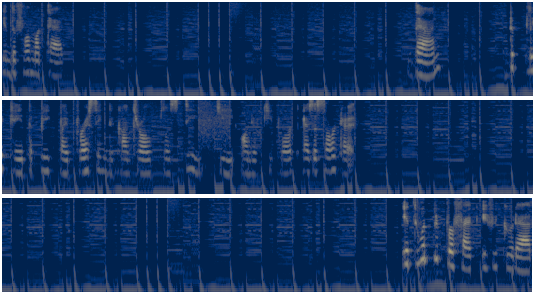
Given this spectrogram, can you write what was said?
in the Format tab. Then, duplicate the peak by pressing the Ctrl plus D key on your keyboard as a shortcut. It would be perfect if you could add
